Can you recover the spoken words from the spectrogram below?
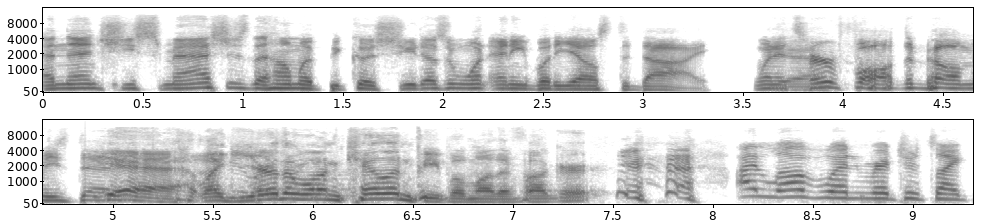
and then she smashes the helmet because she doesn't want anybody else to die. When it's her fault that Bellamy's dead. yeah, like you're the one killing people, motherfucker. I love when Richard's like,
